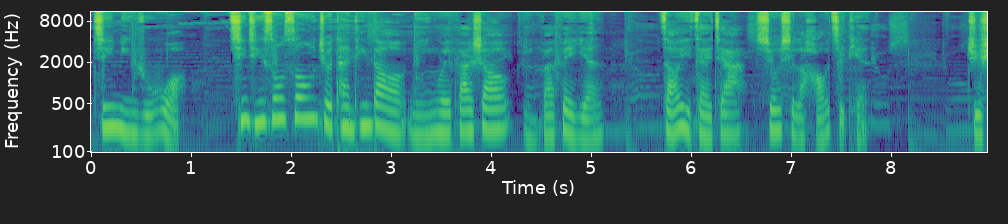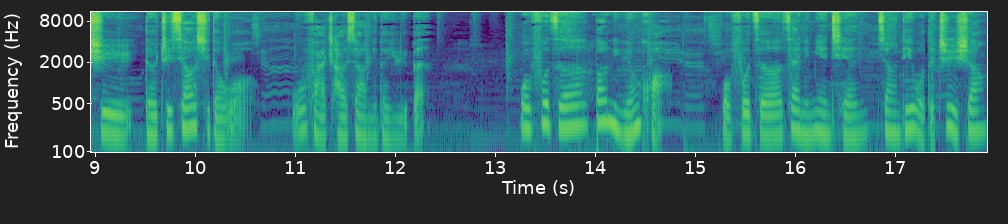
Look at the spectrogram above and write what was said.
精明如我，轻轻松松就探听到你因为发烧引发肺炎。早已在家休息了好几天，只是得知消息的我无法嘲笑你的愚笨。我负责帮你圆谎，我负责在你面前降低我的智商。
